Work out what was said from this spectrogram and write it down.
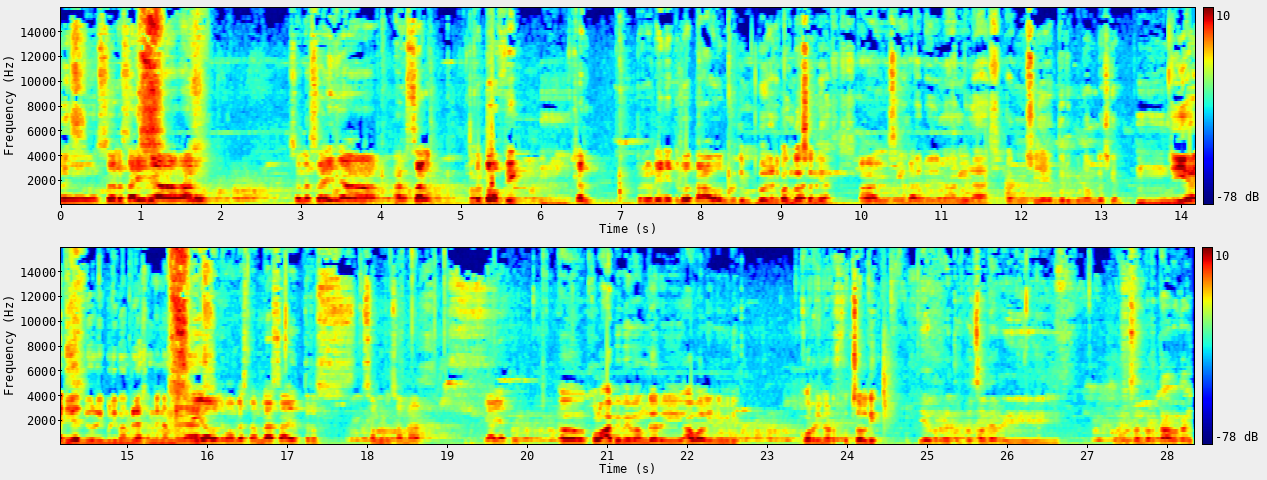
16. selesainya anu selesainya Arsal ke Taufik Hmm. kan periodenya itu dua tahun Berarti 2014-an ya? ah iya sekitar Sampai 2016. Kan si Yaya 2016 kan? Mm, iya, dia 2015 sampai 16. iya 15 16 saya terus sambung sama Yaya tuh Eh, kalau Abi memang dari awal ini Widi koordinator futsal di Iya koordinator futsal dari pengurusan pertama kan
